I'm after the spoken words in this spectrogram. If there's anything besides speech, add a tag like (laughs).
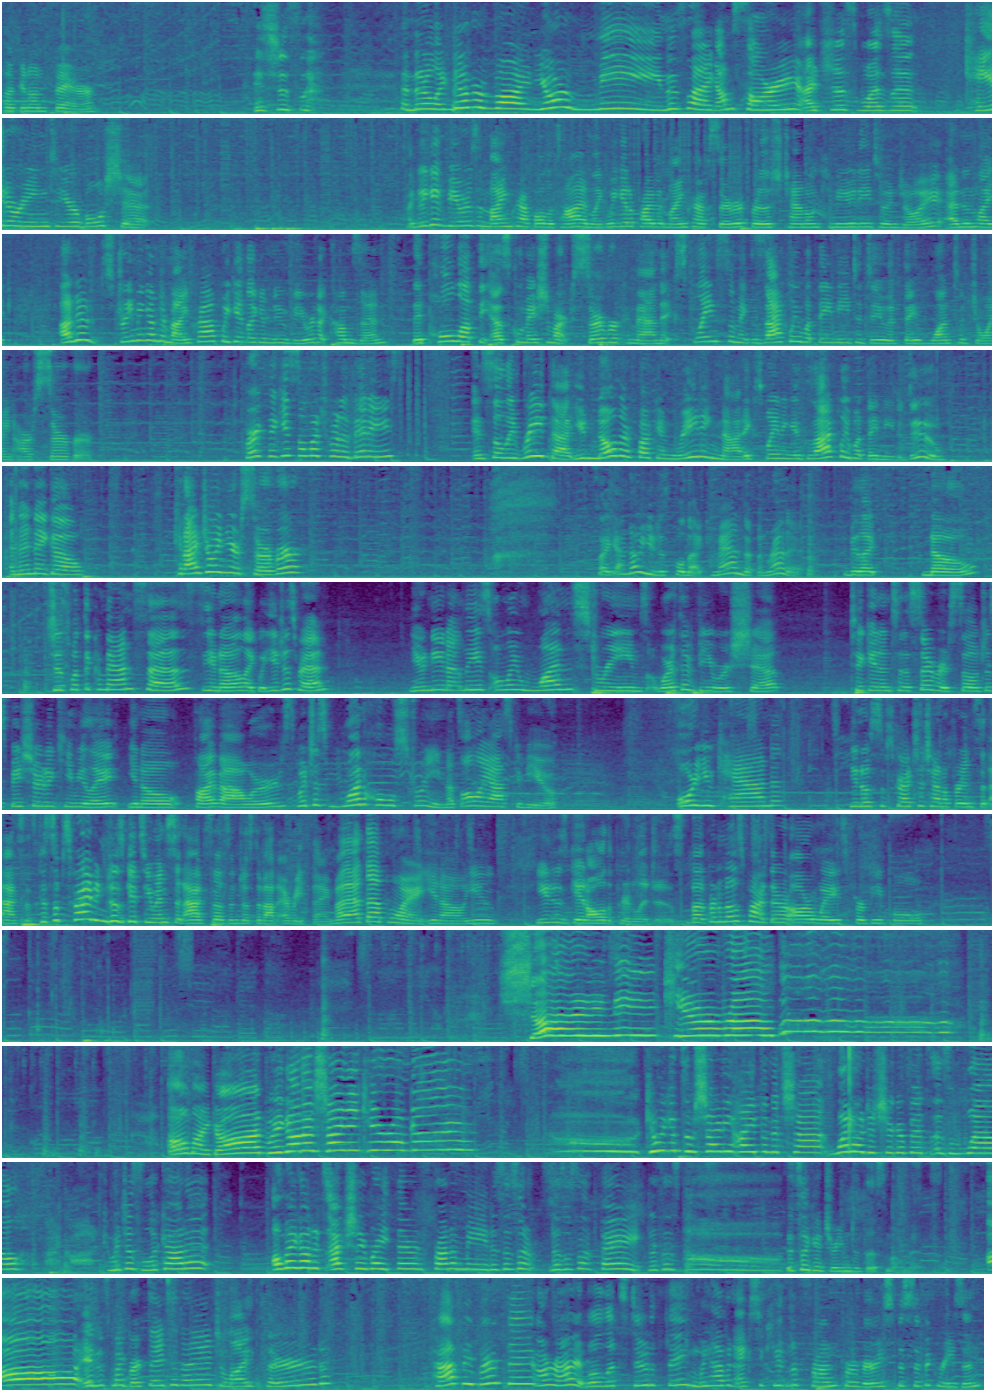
fucking unfair. It's just. (laughs) And they're like, never mind, you're mean. It's like, I'm sorry, I just wasn't catering to your bullshit. Like, we get viewers in Minecraft all the time. Like, we get a private Minecraft server for this channel and community to enjoy. And then, like, under streaming under Minecraft, we get, like, a new viewer that comes in. They pull up the exclamation mark server command that explains to them exactly what they need to do if they want to join our server. Burke, thank you so much for the biddies. And so they read that. You know they're fucking reading that, explaining exactly what they need to do. And then they go, Can I join your server? (laughs) It's like, I know you just pulled that command up and read it. You'd be like, No, just what the command says, you know, like what you just read. You need at least only one stream's worth of viewership to get into the server. So just be sure to accumulate, you know, five hours, which is one whole stream. That's all I ask of you. Or you can, you know, subscribe to the channel for instant access. Because subscribing just gets you instant access and just about everything. But at that point, you know, you you just get all the privileges. But for the most part, there are ways for people Shiny Kyurem! Oh my god, we got a shiny Kyurem, guys! (gasps) Can we get some shiny hype in the chat? 100 sugar bits as well. Oh my god, can we just look at it? Oh my god, it's actually right there in front of me. This isn't this isn't fake. This is (gasps) it's like a dream to this moment. Oh, and it's my birthday today, July 3rd. Happy birthday! Alright, well let's do the thing. We have an Exeggutor in the front for a very specific reason.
